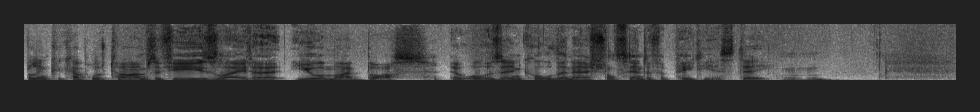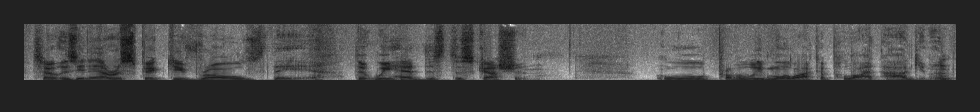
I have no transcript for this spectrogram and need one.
blink a couple of times, a few years later, you were my boss at what was then called the National Centre for PTSD. Mm-hmm. So it was in our respective roles there that we had this discussion, or probably more like a polite argument.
